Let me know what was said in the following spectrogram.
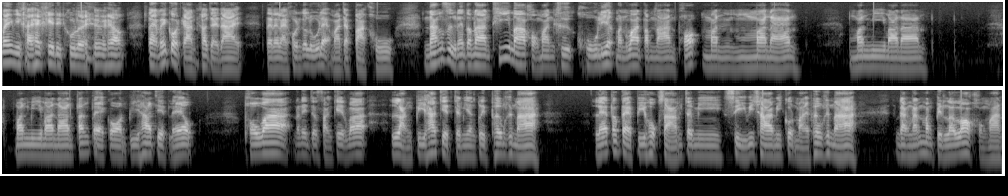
ไม่มีใครให้เครดิตครูเลยใช่ไหมครับ แต่ไม่กดกันเข้าใจได้ แต่หลาย ๆ คนก็รู้แหละมาจากปากครู หนังสือในตำนานที่มาของมันคือครูเรียกมันว่าตำนาน เพราะมันมานาน มันมีมานาน มันมีมานานตั้งแต่ก่อนปีห้าเจ็ดแล้ว เพราะว่านักเรียนจะสังเกตว่าหลังปีห้าเจ็ดจะมีอังกฤษเพิ่มขึ้นมา และตั้งแต่ปีหกสามจะมีสี่วิชามีกฎหมายเพิ่มขึ้นมาดังนั้นมันเป็นละลอกของมัน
